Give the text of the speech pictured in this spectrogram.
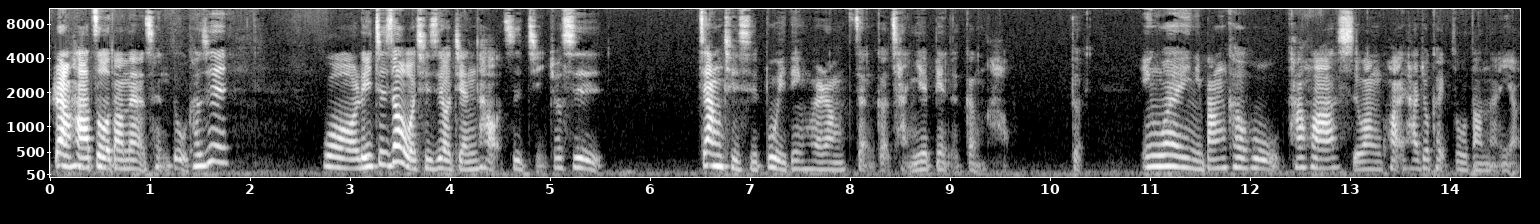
让他做到那个程度。可是我离职之后，我其实有检讨自己，就是这样其实不一定会让整个产业变得更好，对，因为你帮客户他花十万块，他就可以做到那样，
